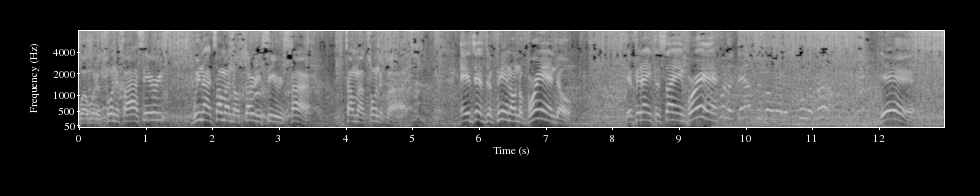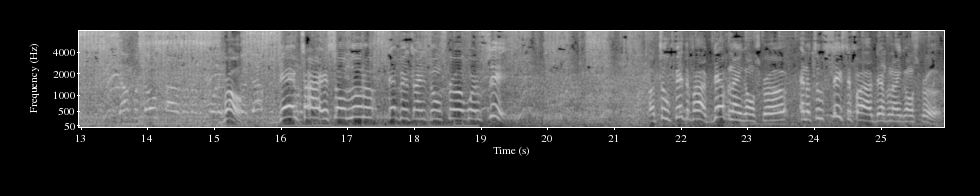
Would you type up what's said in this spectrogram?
What with a 25 series? We're not talking about no 30 series tire. We're talking about 25. It just depends on the brand though. If it ain't the same brand, Put adapters on there to screw them out. yeah. Y'all put those tires on there before they Bro, put the adapters. jab tire is so little, that bitch ain't gonna scrub worth shit. A 255 definitely ain't gonna scrub, and a 265 definitely ain't gonna scrub.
